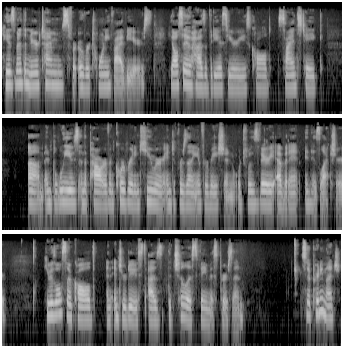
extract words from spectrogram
He has been at the New York Times for over 25 years. He also has a video series called Science Take um, and believes in the power of incorporating humor into presenting information, which was very evident in his lecture. He was also called and introduced as the chillest famous person. So, pretty much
